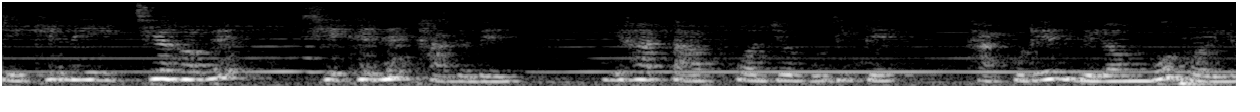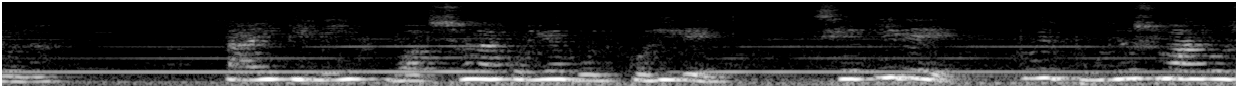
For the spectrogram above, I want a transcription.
যেখানে ইচ্ছে হবে, সেখানে থাকবেন। ইহা তাৎপর্য বুঝিতে ঠাকুরের বিলম্ব হইল না। তাই তিনি ভর্সনা করিয়া কহিলেন, সে কি রে? তুই পুরুষ মানুষ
